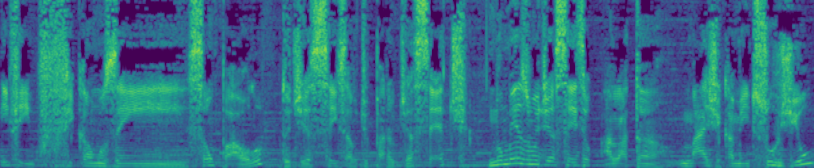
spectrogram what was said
Enfim, ficamos em São Paulo, do dia 6 para o dia 7. No mesmo dia 6, a Latam magicamente surgiu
